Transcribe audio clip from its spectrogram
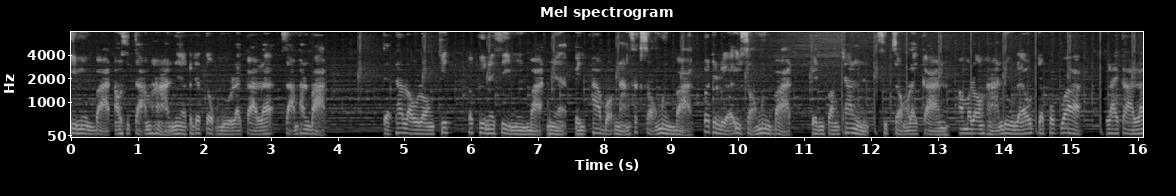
40,000 บาทเอา 13 หารเนี่ยก็จะตกอยู่รายการละ 3,000 บาท แต่ถ้าเราลองคิดก็คือใน 40,000 บาทเนี่ยเป็นค่าเบาะหนังสัก 20,000 บาท ก็จะเหลืออีก 20,000 บาท เป็นฟังก์ชัน 12 รายการ เอามาลองหารดูแล้วจะพบว่ารายการละ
